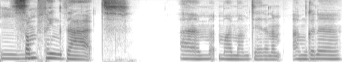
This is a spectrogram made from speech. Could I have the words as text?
mm. something that um my mum did, and I'm I'm gonna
